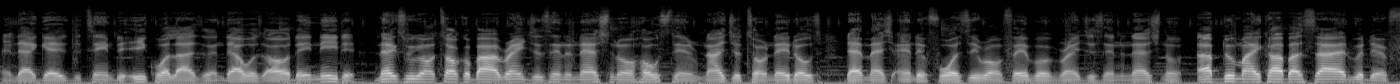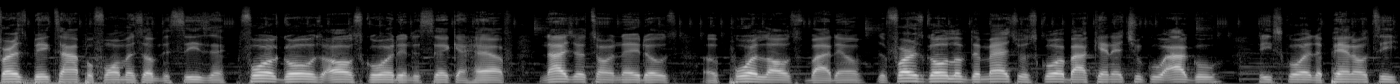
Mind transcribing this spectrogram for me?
and that gave the team the equalizer, and that was all they needed. Next, we're going to talk about Rangers International hosting Niger Tornadoes. That match ended 4-0 in favor of Rangers International. Abdul Maikaba side with their first big-time performance of the season. Four goals all scored in the second half Niger Tornadoes. A poor loss by them. The first goal of the match was scored by Kenechukwu Agu. He scored a penalty,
